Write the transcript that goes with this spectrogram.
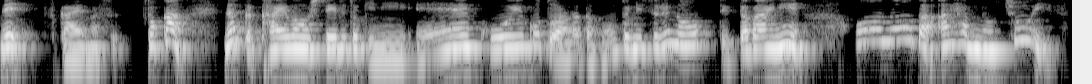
で、使えます。とか、なんか会話をしているときに、えー、こういうことをあなた本当にするの？って言った場合に、Oh no, but I have no choice.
